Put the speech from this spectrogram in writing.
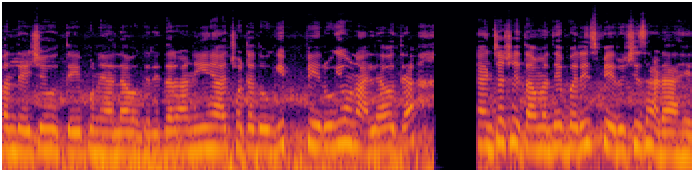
पण द्यायचे होते पुण्याला वगैरे. तर आणि ह्या छोट्या दोघी पेरू घेऊन आल्या होत्या. त्यांच्या शेतामध्ये बरीच पेरूची झाडं आहेत.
